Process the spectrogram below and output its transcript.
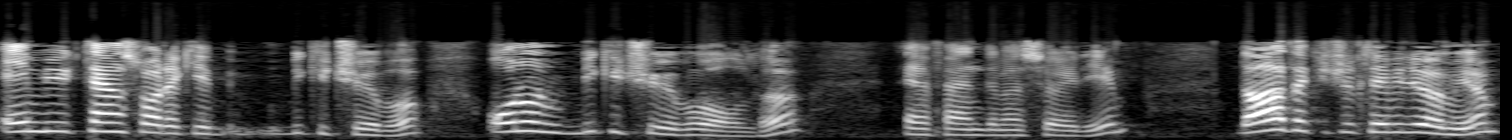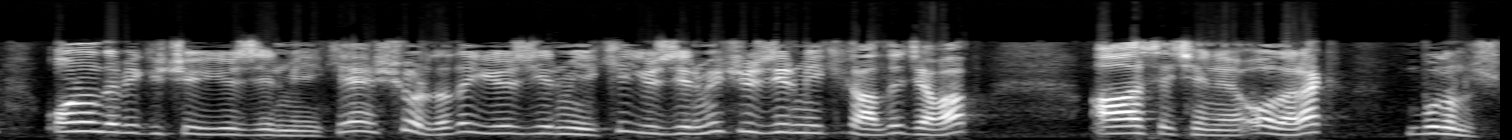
En büyükten sonraki bir küçüğü bu. Onun bir küçüğü bu oldu. Efendime söyleyeyim. Daha da küçültebiliyor muyum? Onun da bir küçüğü 122. Şurada da 122, 123, 122 kaldı. Cevap A seçeneği olarak bulunur.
